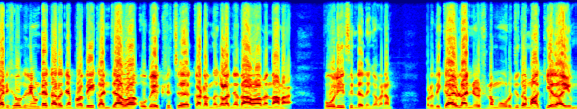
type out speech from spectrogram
പരിശോധനയുണ്ടെന്നറിഞ്ഞ പ്രതി കഞ്ചാവ് ഉപേക്ഷിച്ച് കടന്നു കളഞ്ഞതാവാമെന്നാണ് പോലീസിന്റെ നിഗമനം. പ്രതിക്കായുള്ള അന്വേഷണം ഊർജിതമാക്കിയതായും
